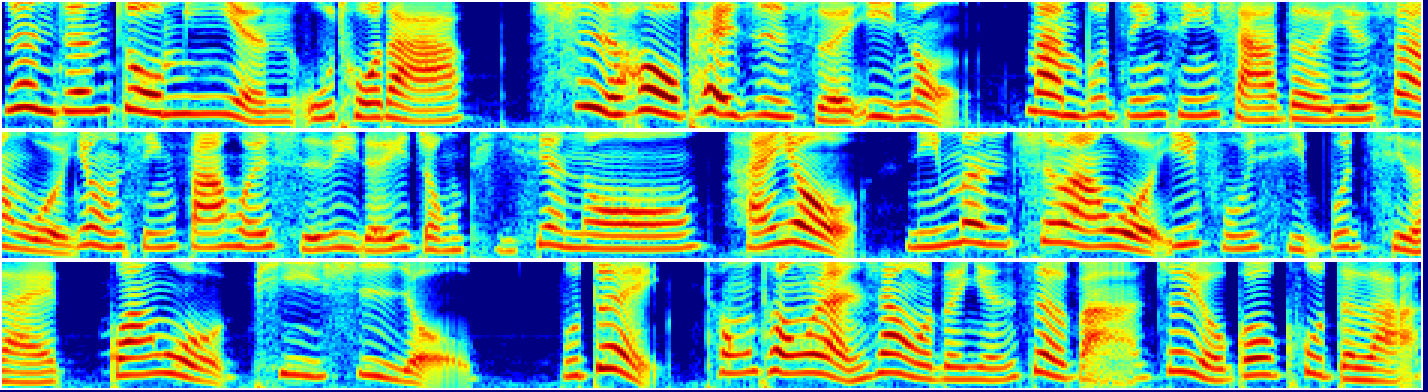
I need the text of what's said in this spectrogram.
认真做眯眼无坨达，事后配置随意弄，漫不经心啥的，也算我用心发挥实力的一种体现哦。还有，你们吃完我衣服洗不起来，关我屁事哦。不对，通通染上我的颜色吧，这有够酷的啦！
